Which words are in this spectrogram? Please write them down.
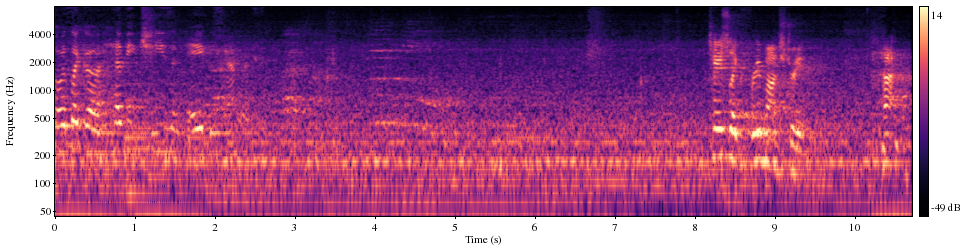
So it's like a heavy cheese and egg sandwich. Tastes like Fremont Street. Ha.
